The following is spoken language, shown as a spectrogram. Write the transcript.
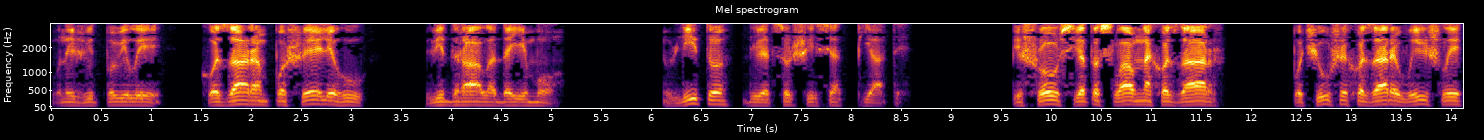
Вони ж відповіли Хозарам по шелягу відрала даємо. В літо 965. Пішов Святослав на Хозар. Почувши, Хозари вийшли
